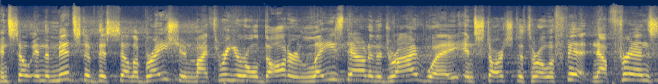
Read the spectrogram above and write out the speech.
And so, in the midst of this celebration, my three year old daughter lays down in the driveway and starts to throw a fit. Now, friends,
